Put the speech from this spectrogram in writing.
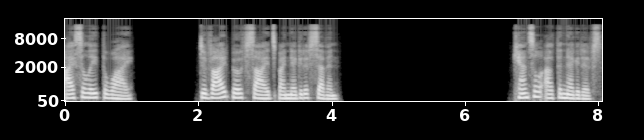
Isolate the y. Divide both sides by negative 7. Cancel out the negatives.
